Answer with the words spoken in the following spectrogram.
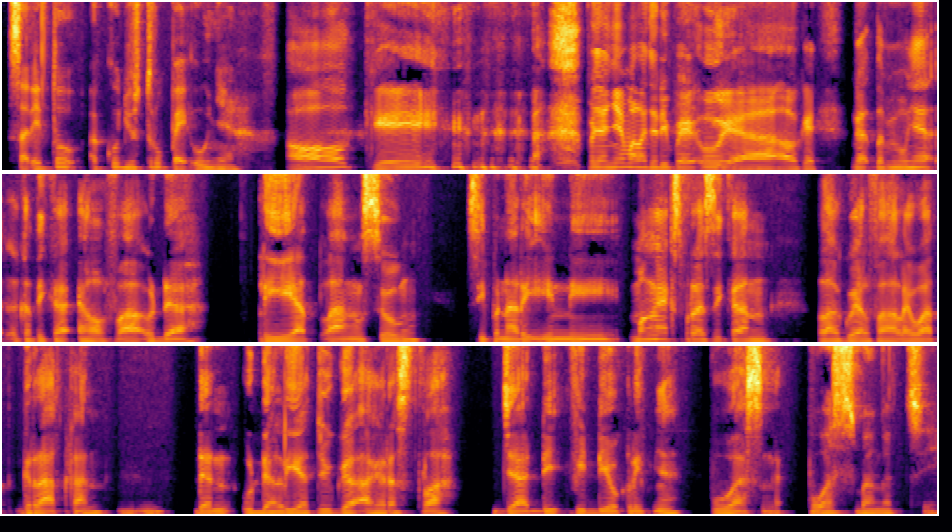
saat itu aku justru PU-nya. Oke. Penyanyinya malah jadi PU ya. Oke. Nggak, tapi pokoknya ketika Elva udah lihat langsung si penari ini mengekspresikan lagu Elva lewat gerakan Mm. dan udah lihat juga akhirnya setelah jadi video klipnya puas nggak? puas banget sih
